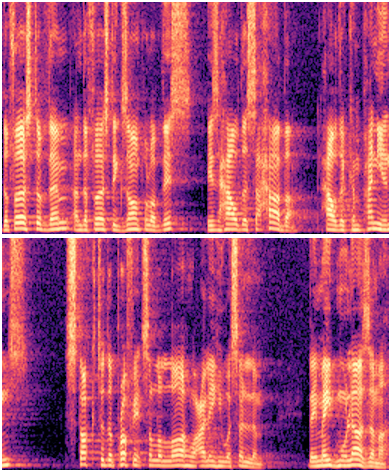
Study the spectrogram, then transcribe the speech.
The first of them and the first example of this is how the Sahaba, how the companions stuck to the Prophet sallallahu alaihi wasallam. They made mulazama.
